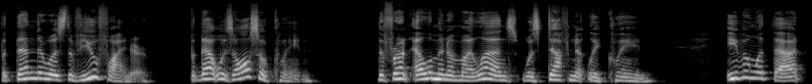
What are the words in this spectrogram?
but then there was the viewfinder but that was also clean. The front element of my lens was definitely clean. Even with that,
